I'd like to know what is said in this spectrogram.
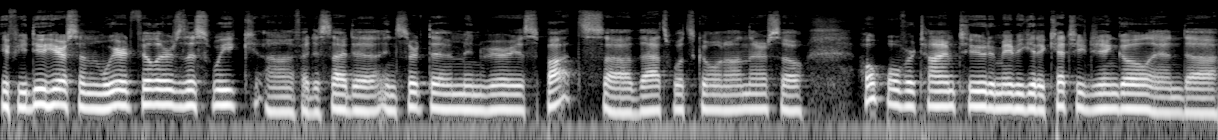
if you do hear some weird fillers this week, uh, if I decide to insert them in various spots, uh, that's what's going on there. So, hope over time too to maybe get a catchy jingle and uh,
